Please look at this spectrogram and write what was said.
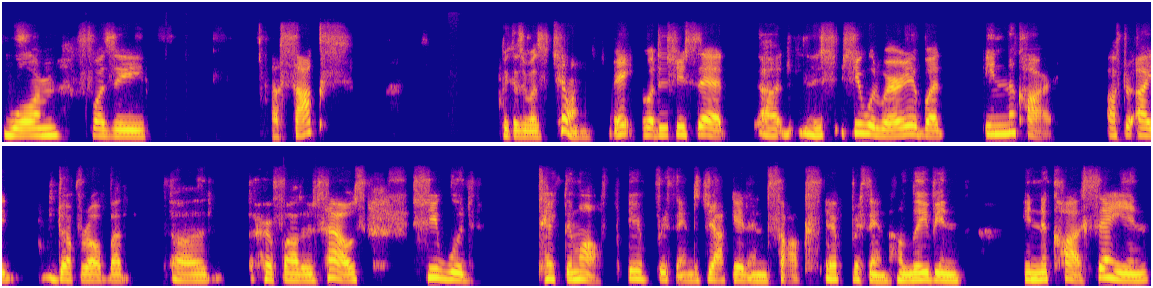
warm fuzzy uh, socks because it was chilling, right? What she said, uh, she would wear it, but in the car after I dropped her off at uh, her father's house, she would take them off, everything, the jacket and socks, everything, leaving in the car, saying,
